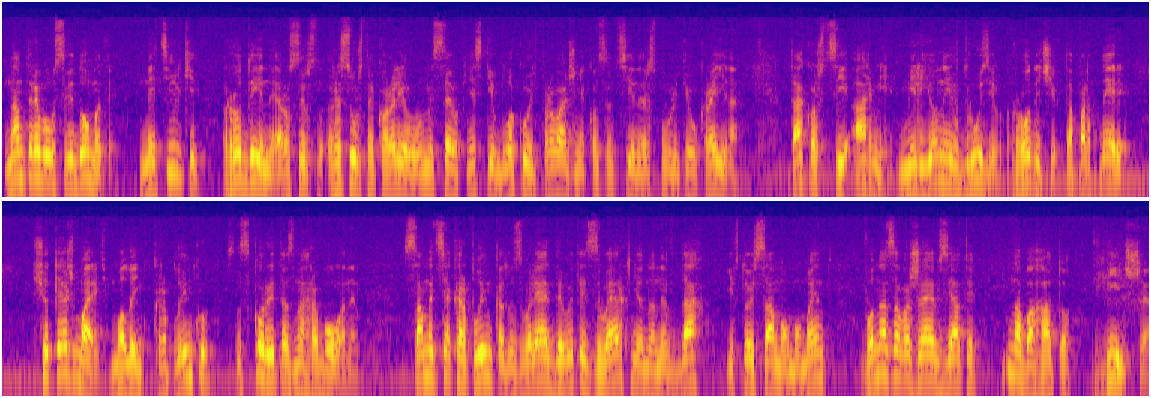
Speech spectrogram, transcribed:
Нам треба усвідомити, не тільки родини ресурс- ресурсних королів місцевих князьків блокують провадження Конституційної Республіки Україна. Також в цій армії мільйони їх друзів, родичів та партнерів, що теж мають маленьку краплинку з корита з награбованим. Саме ця краплинка дозволяє дивитись зверхньо на невдах, і в той самий момент вона заважає взяти набагато більше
